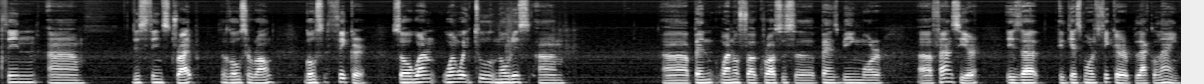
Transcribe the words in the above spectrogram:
thin um, this thin stripe that goes around goes thicker. So one one way to notice um, uh, pen one of uh, Cross's uh, pens being more uh, fancier is that it gets more thicker black line.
